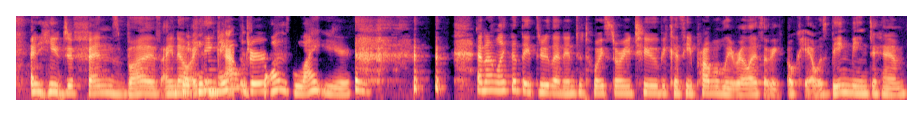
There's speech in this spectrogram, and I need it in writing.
And he defends Buzz. I know. Like, I think after Buzz Lightyear. and I like that they threw that into Toy Story 2 because he probably realized that, like, okay, I was being mean to him.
